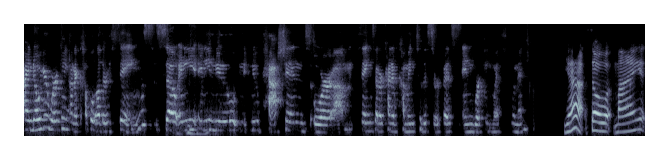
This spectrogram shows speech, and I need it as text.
I know you're working on a couple other things. So any mm-hmm. any new new passions or um, things that are kind of coming to the surface in working with women? Yeah. So my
